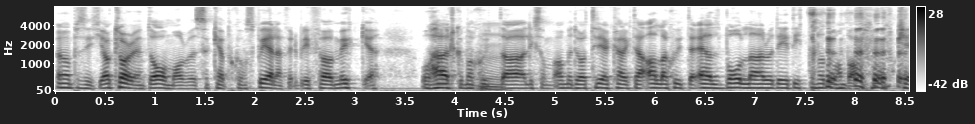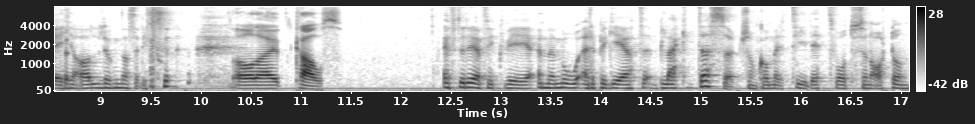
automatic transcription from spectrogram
Ja, precis. Jag klarar ju inte av Marvel vs Capcom-spelen för det blir för mycket. Och här ska man skjuta liksom, ja men du har tre karaktärer, alla skjuter eldbollar och det är ditten och då man bara okej, ja lugna sig lite. Ja, nej, kaos. Efter det fick vi MMO-RPG Black Desert som kommer tidigt 2018.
